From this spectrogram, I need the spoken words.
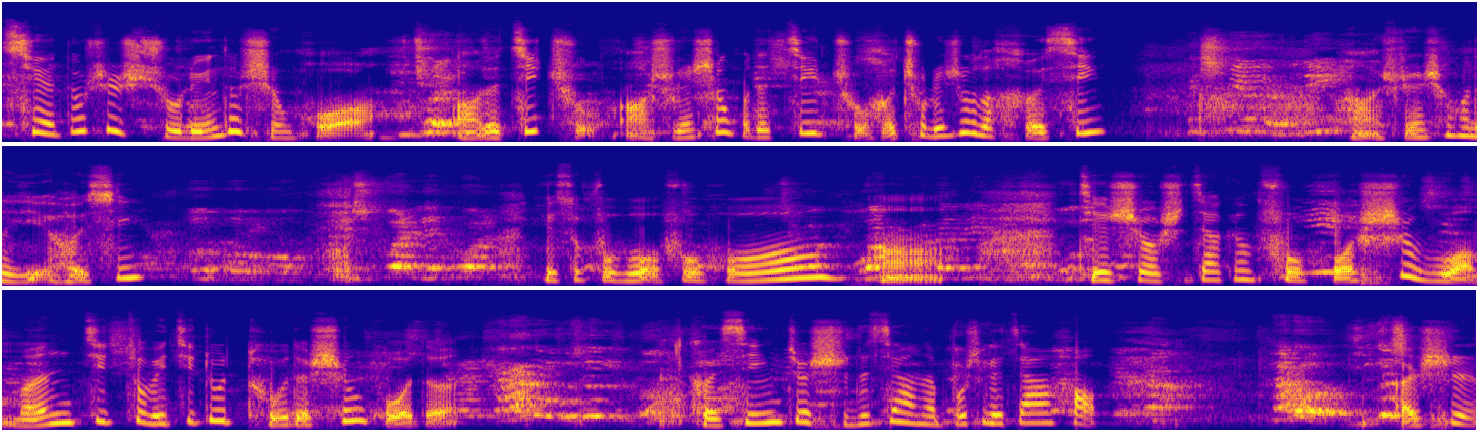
切都是属灵的生活啊的基础啊，属灵生活的基础和属灵生活的核心啊，属灵生活的也核心。耶稣复活，复活，嗯，接受十字架跟复活，是我们基作为基督徒的生活的。核心，这十字架呢不是个加号，而是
